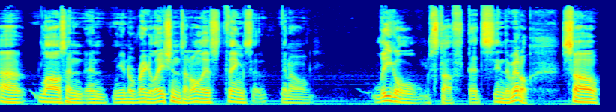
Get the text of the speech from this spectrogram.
uh, laws and and you know regulations and all these things you know legal stuff that's in the middle. So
